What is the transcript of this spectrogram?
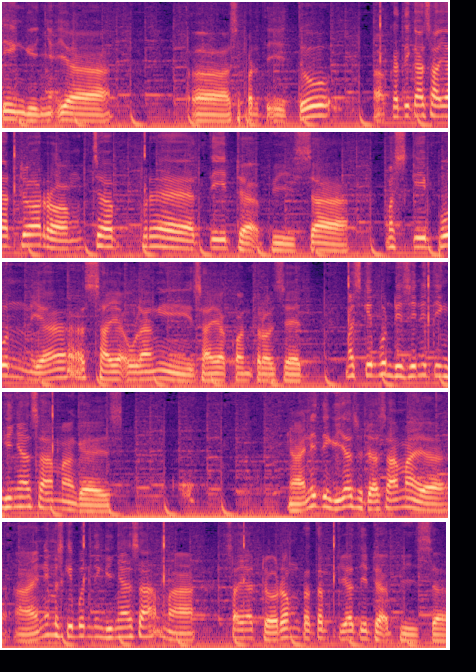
Tingginya ya uh, seperti itu. Uh, ketika saya dorong jebret tidak bisa meskipun ya saya ulangi saya kontrol Z. Meskipun di sini tingginya sama guys. Nah ini tingginya sudah sama ya. Nah ini meskipun tingginya sama Saya dorong tetap dia tidak bisa.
